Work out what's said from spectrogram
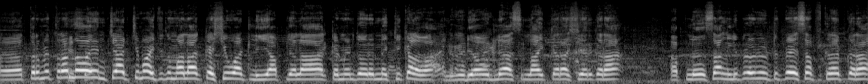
अ, तर मित्रांनो यांची आजची माहिती तुम्हाला कशी वाटली आपल्याला कमेंटद्वारे नक्की कळवा. आणि व्हिडिओ आवडल्यास लाईक करा शेअर करा. आपलं Sangli Praveen YouTube page subscribe करा.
